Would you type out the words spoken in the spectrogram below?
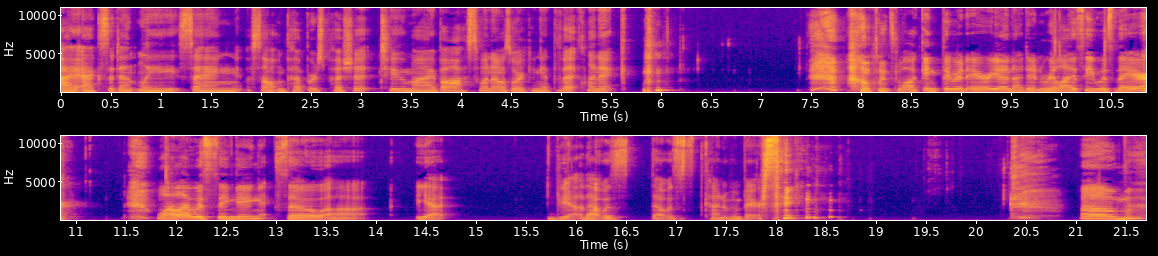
I accidentally sang Salt-N-Pepa's Push It to my boss when I was working at the vet clinic. I was walking through an area and I didn't realize he was there while I was singing. So, uh, yeah, yeah, that was that was kind of embarrassing. um,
